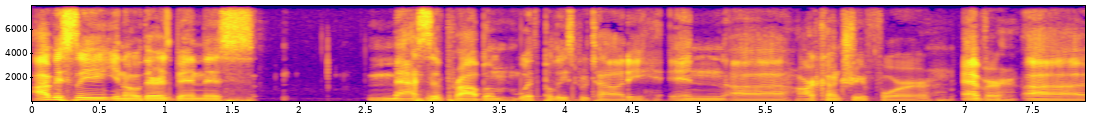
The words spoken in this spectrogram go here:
obviously, you know, there's been this massive problem with police brutality in uh, our country forever. Uh,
